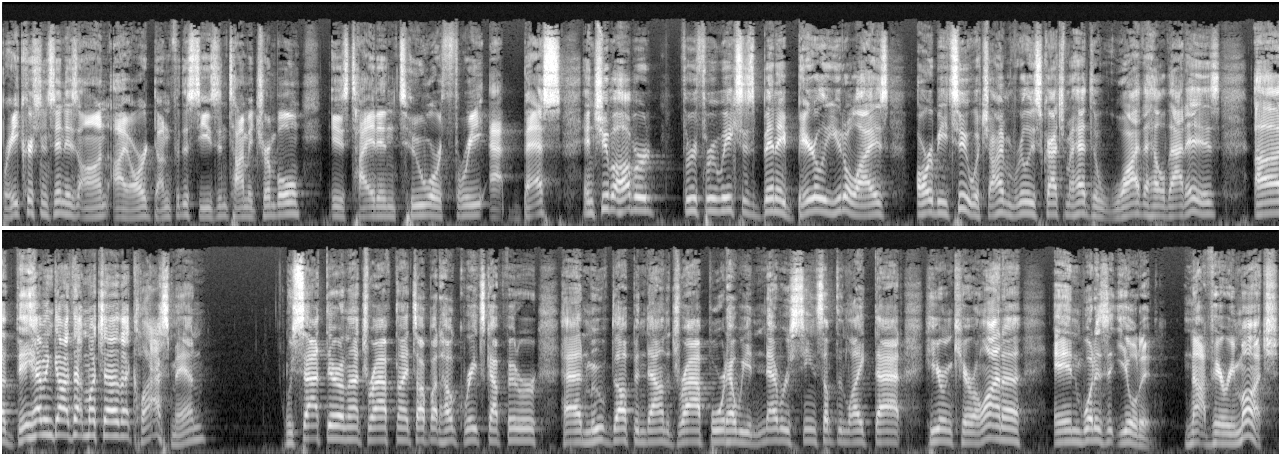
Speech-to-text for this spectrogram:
Brady Christensen is on IR, done for the season. Tommy Tremble is tied in two or three at best. And Chuba Hubbard, through three weeks, has been a barely utilized RB2, which I'm really scratching my head to why the hell that is. Uh, they haven't got that much out of that class, man. We sat there on that draft night, talked about how great Scott Fitterer had moved up and down the draft board, how we had never seen something like that here in Carolina. And what has it yielded? Not very much.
